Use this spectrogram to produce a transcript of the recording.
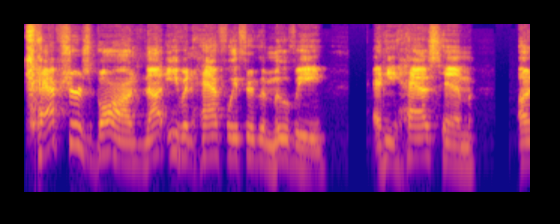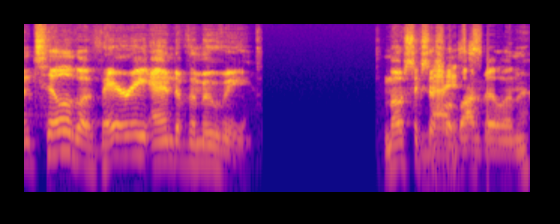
captures Bond not even halfway through the movie, and he has him until the very end of the movie. Most successful Nice. Bond villain.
